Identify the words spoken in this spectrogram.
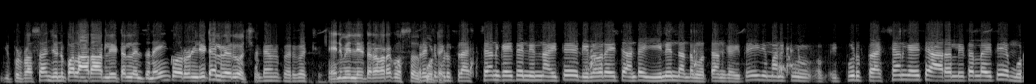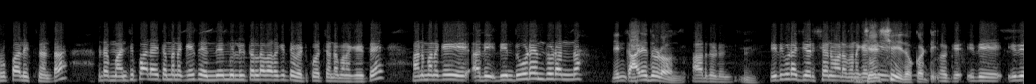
ఇప్పుడు ప్రస్తుతం జునుపాలు ఆరు ఆరు లీటర్లు వెళ్తున్నాయి. ఇంకో రెండు లీటర్లు పెరగచ్చు. అంటే పెరగచ్చు? ఎనిమిది లీటర్ వరకు వస్తుంది ఇప్పుడు ప్రస్తుతానికి అయితే నిన్న అయితే డెలివరీ అయితే అంటే ఈనిందంట మొత్తానికి అయితే ఇది మనకు ఇప్పుడు ప్రస్తుతానికి అయితే ఆరు లీటర్లు అయితే మూడు రూపాయలు ఇచ్చిందంట. అంటే మంచి పాలు అయితే మనకైతే ఎనిమిది లీటర్ల వరకు అయితే పెట్టుకోవచ్చు అంట మనకైతే మనకి అది దీని దూడేం దూడన్నా దీనికి ఆడి దూడ ఉంది. ఇది కూడా జెర్సీ అనమాట మనకి. జెర్సీ ఇది ఒకటి ఓకే. ఇది ఇది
